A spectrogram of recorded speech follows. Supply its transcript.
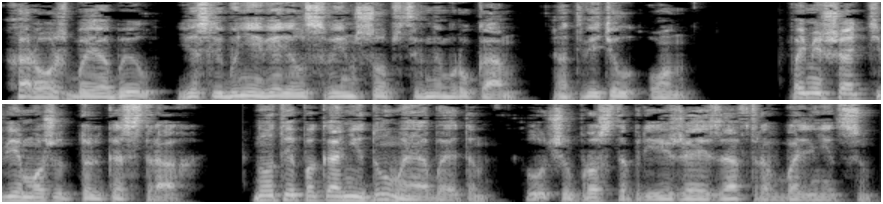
«Хорош бы я был, если бы не верил своим собственным рукам», — ответил он. «Помешать тебе может только страх. Но ты пока не думай об этом. Лучше просто приезжай завтра в больницу.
